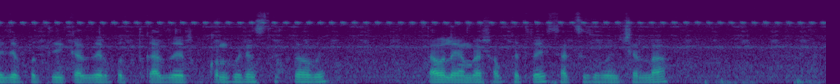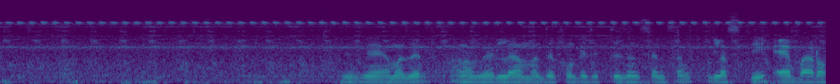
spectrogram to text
নিজের প্রতি কাজের কাজের কনফিডেন্স থাকতে হবে। তাহলে আমরা সব ক্ষেত্রে সাকসেস হব ইনশাল্লাহ। যে আমাদের, আলহামদুলিল্লাহ আমাদের ফোনটি দেখতেছেন স্যামসাং গ্লাসটি এ বারো।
